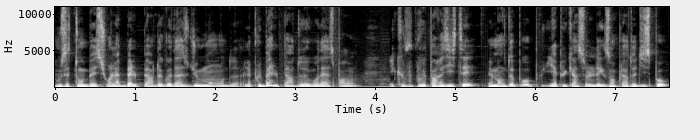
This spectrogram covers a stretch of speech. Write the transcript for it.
vous êtes tombé sur la belle paire de godasses du monde, la plus belle paire de godasses, pardon, et que vous pouvez pas résister, mais manque de peau, il n'y a plus qu'un seul exemplaire de dispo,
